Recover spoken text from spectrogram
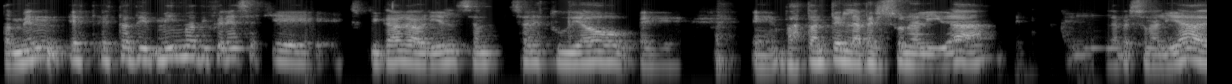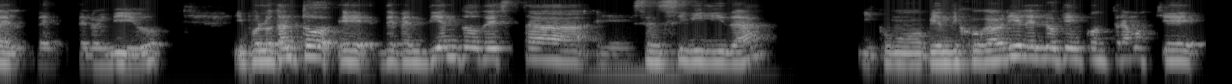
También estas mismas diferencias que explicaba Gabriel se han, estudiado eh, eh, bastante en la personalidad, en la personalidad de, los individuos, y por lo tanto, eh, dependiendo de esta sensibilidad, y como bien dijo Gabriel, es lo que encontramos que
